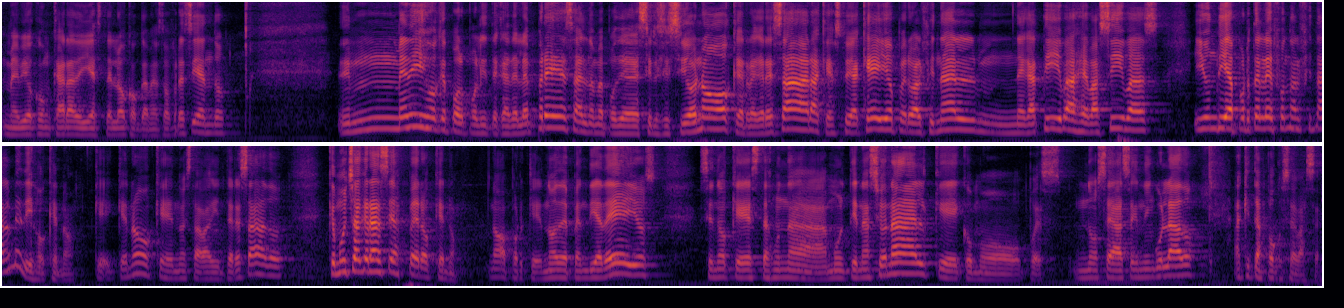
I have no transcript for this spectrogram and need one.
me vio con cara de este loco que me está ofreciendo. Mm, me dijo que por política de la empresa, él no me podía decir si sí o no, que regresara, que esto y aquello, pero al final mm, negativas, evasivas. Y un día por teléfono al final me dijo que no, que, que no, que no estaba interesado, que muchas gracias, pero que no. No, porque no dependía de ellos, sino que esta es una multinacional que como pues no se hace en ningún lado, aquí tampoco se va a hacer.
